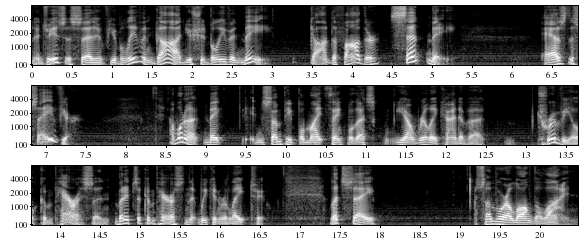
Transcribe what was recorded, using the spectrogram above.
And Jesus said, if you believe in God, you should believe in me. God the Father sent me as the Savior. I want to make and some people might think, well, that's you know really kind of a trivial comparison, but it's a comparison that we can relate to. Let's say somewhere along the line,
